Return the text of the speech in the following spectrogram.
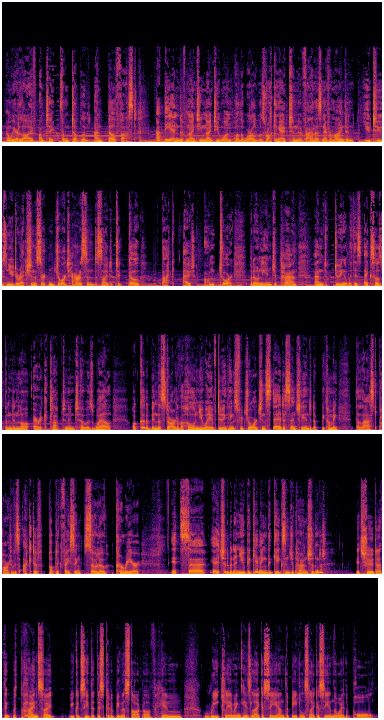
and we are live on tape from Dublin and Belfast. At the end of 1991, while the world was rocking out to Nirvana's Nevermind and U2's New Direction, a certain George Harrison decided to go back out on tour, but only in Japan, and doing it with his ex husband in law Eric Clapton in tow as well. What could have been the start of a whole new way of doing things for George instead essentially ended up becoming the last part of his active, public facing solo career. It's, uh, yeah, it should have been a new beginning, the gigs in Japan, shouldn't it? It should, I think, with hindsight, you could see that this could have been the start of him reclaiming his legacy and the Beatles' legacy in the way that Paul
